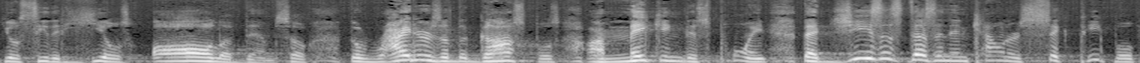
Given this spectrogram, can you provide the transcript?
you'll see that he heals all of them. So the writers of the Gospels are making this point that Jesus doesn't encounter sick people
